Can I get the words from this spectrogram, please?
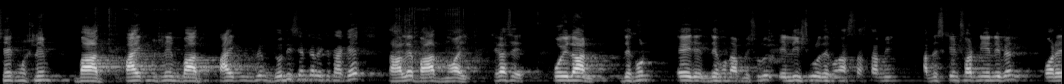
শেখ মুসলিম বাদ, পাইক মুসলিম বাদ। পাইক মুসলিম যদি সেন্ট্রাল লিস্টে থাকে, তাহলে বাদ নয়। ঠিক আছে? পৈলান দেখুন, এই যে দেখুন আপনি শুধু এই লিস্টগুলো দেখুন, আস্তে আস্তে আপনি আপনি স্ক্রিনশট নিয়ে নেবেন, পরে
